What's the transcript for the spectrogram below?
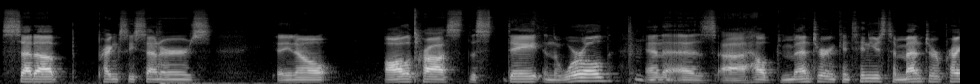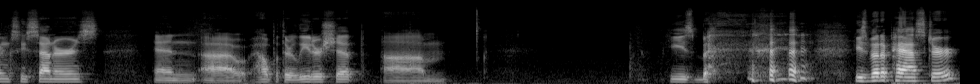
set up pregnancy centers, you know, all across the state and the world, and has uh, helped mentor and continues to mentor pregnancy centers and uh, help with their leadership. Um, he's been he's been a pastor.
